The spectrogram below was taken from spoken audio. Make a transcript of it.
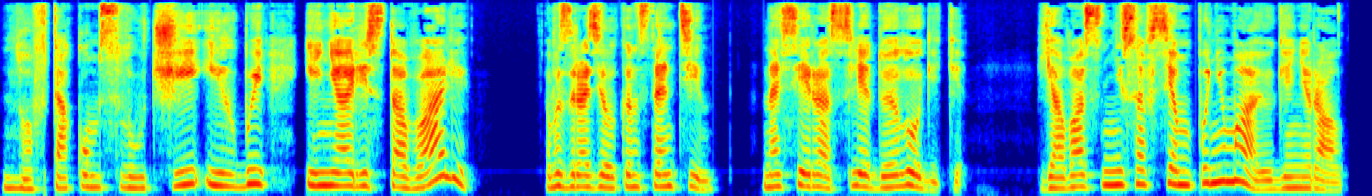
«Но в таком случае их бы и не арестовали», — возразил Константин, на сей раз следуя логике. «Я вас не совсем понимаю, генерал.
